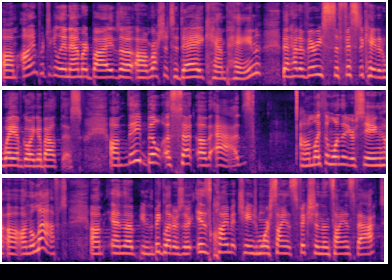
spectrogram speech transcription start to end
Um, I'm particularly enamored by the uh, Russia Today campaign that had a very sophisticated way of going about this. Um, they built a set of ads um, like the one that you're seeing uh, on the left, um, and the, you know, the big letters are, is climate change more science fiction than science fact?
